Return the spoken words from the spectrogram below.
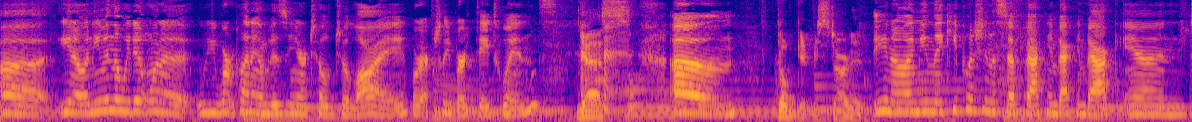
Uh, you know, and even though we didn't want to, we weren't planning on visiting her till July. We're actually birthday twins. Yes. Um, Don't get me started. you know, I mean, they keep pushing the stuff back and back and back, and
